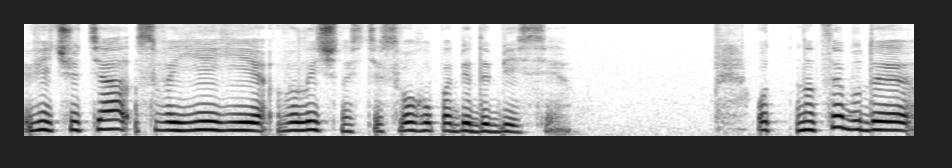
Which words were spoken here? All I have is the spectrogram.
відчуття своєї величності, свого побєдобєсія. От на це буде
